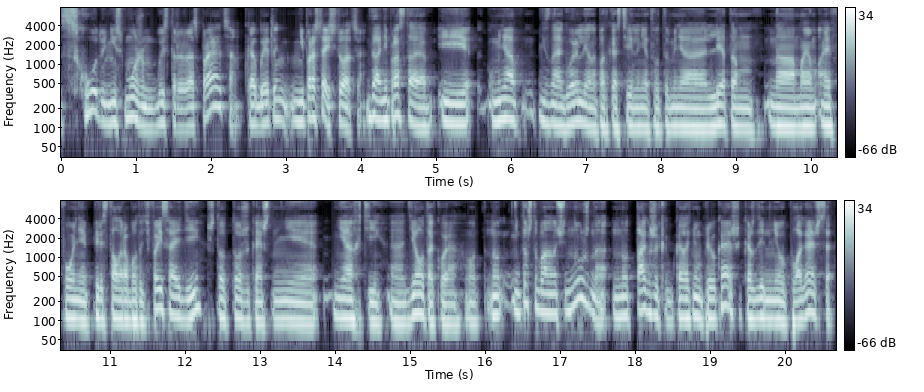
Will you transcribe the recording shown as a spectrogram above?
сходу не сможем можем быстро расправиться, как бы это непростая ситуация. Да, непростая. И у меня, не знаю, говорили я на подкасте или нет, вот у меня летом на моем айфоне перестал работать Face ID, что тоже, конечно, не, не ахти. Э, дело такое. Вот. Ну, не то чтобы оно очень нужно, но также, как бы, когда к нему привыкаешь и каждый день на него полагаешься,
